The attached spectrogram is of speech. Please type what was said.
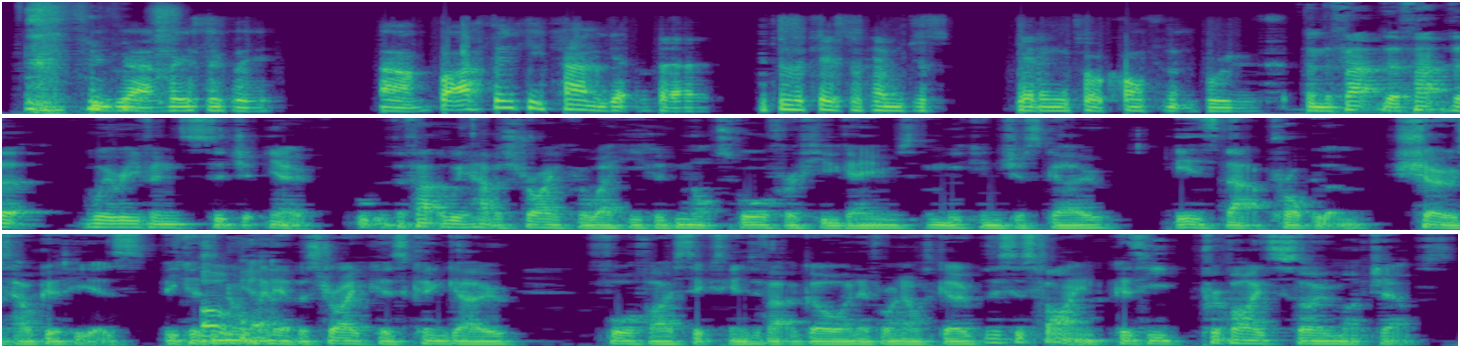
yeah, basically. Um, but I think he can get there. It is a case of him just getting into a confident groove. And the fact, the fact that we're even, you know, the fact that we have a striker where he could not score for a few games and we can just go, is that a problem shows how good he is because oh, not yeah. many other strikers can go four, five, six games without a goal and everyone else go, this is fine because he provides so much else.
